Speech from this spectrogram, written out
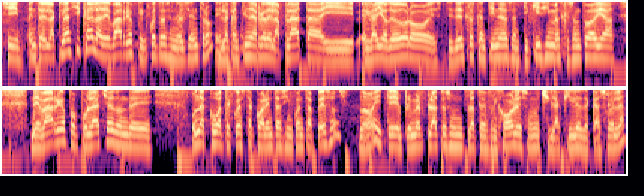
Sí, entre la clásica, la de barrio que encuentras en el centro, eh, la cantina de Río de la Plata y el Gallo de Oro, este, de estas cantinas antiquísimas que son todavía de barrio, populachas, donde una cuba te cuesta 40, 50 pesos, ¿no? Y el primer plato es un plato de frijoles, unos chilaquiles de cazuela.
